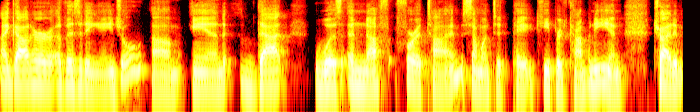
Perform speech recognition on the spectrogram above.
I got her a visiting angel, um, and that was enough for a time. Someone to pay, keep her company and try to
